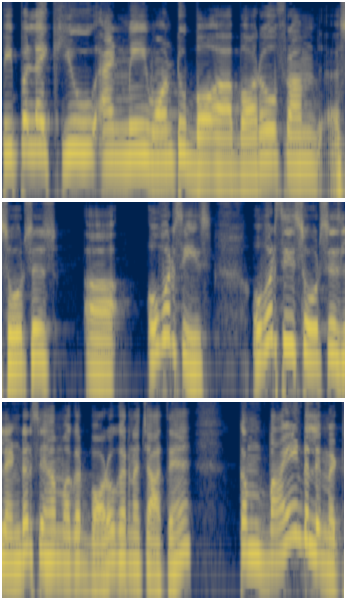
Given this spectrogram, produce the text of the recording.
People like you and me want to borrow from sources overseas overseas sources lender से हम अगर बोरो करना चाहते हैं combined limit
